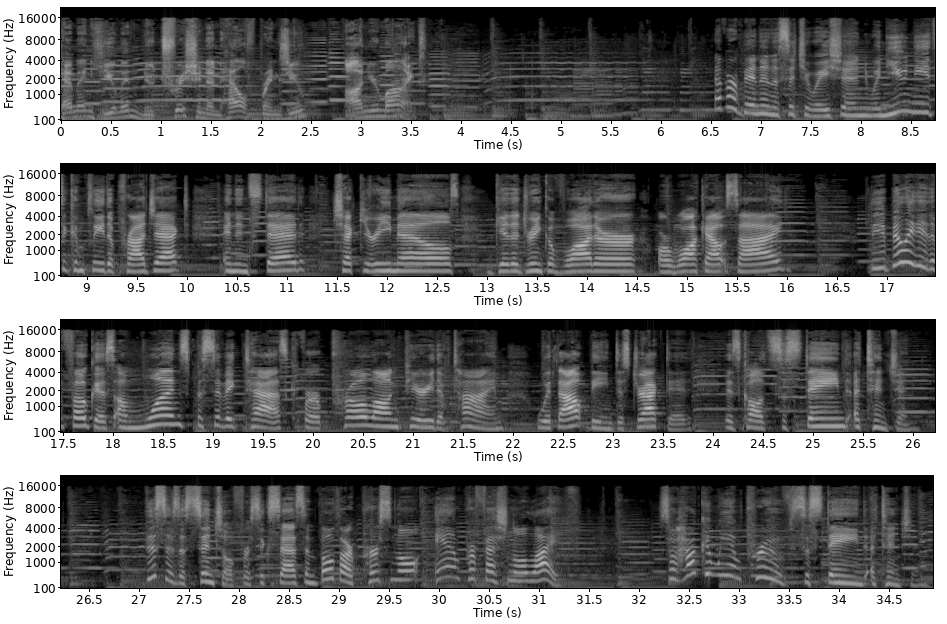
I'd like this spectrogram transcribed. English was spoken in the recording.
Kemin Human Nutrition and Health brings you On Your Mind. Ever been in a situation when you need to complete a project and instead check your emails, get a drink of water, or walk outside? The ability to focus on one specific task for a prolonged period of time without being distracted is called sustained attention. This is essential for success in both our personal and professional life. So, how can we improve sustained attention?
